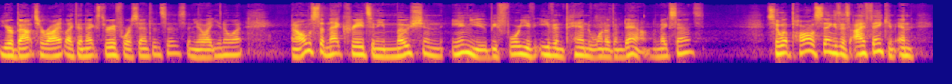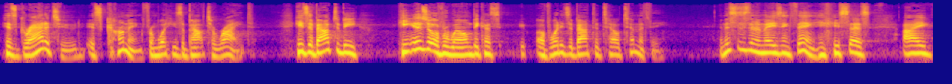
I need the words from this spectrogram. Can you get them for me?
you're about to write, like the next three or four sentences, and you're like, you know what? And all of a sudden, that creates an emotion in you before you've even penned one of them down. That makes sense? So, what Paul is saying is this I thank him, and his gratitude is coming from what he's about to write. He's about to be he is overwhelmed because of what he's about to tell Timothy. And this is an amazing thing. He, he says, I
